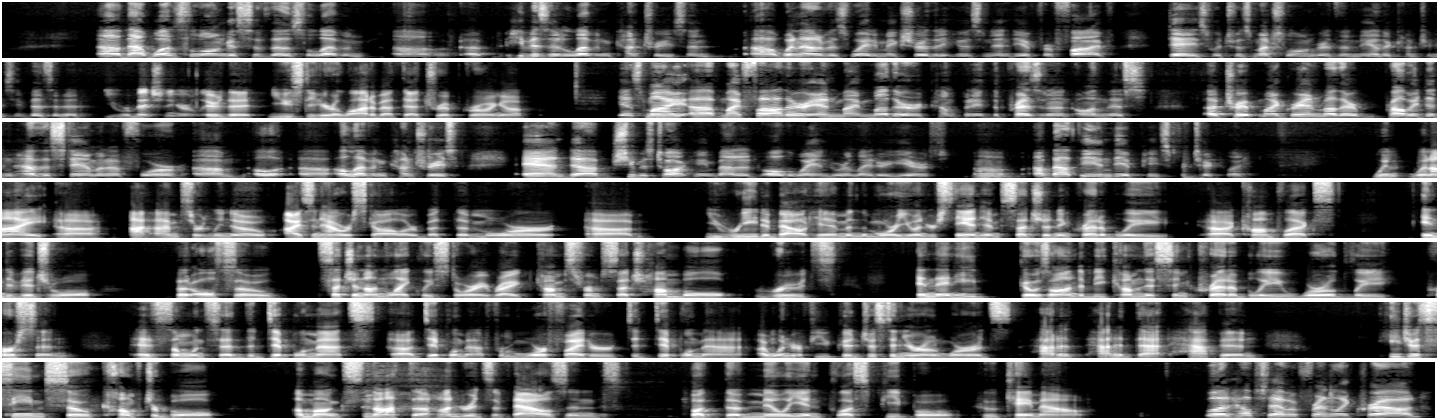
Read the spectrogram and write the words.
Uh, that was the longest of those 11. Uh, uh, he visited 11 countries and uh, went out of his way to make sure that he was in India for five days, which was much longer than the other countries he visited. You were mentioning earlier that you used to hear a lot about that trip growing up. Yes, my, uh, my father and my mother accompanied the president on this uh, trip. My grandmother probably didn't have the stamina for um, 11 countries. And uh, she was talking about it all the way into her later years, mm. um, about the India piece particularly. When, when I, uh, I, am certainly no Eisenhower scholar, but the more uh, you read about him and the more you understand him, such an incredibly uh, complex individual, but also such an unlikely story, right? Comes from such humble roots. And then he goes on to become this incredibly worldly person. As someone said, the diplomat's uh, diplomat, from warfighter to diplomat. I wonder if you could, just in your own words, how did how did that happen? He just seems so comfortable amongst not the hundreds of thousands, but the million plus people who came out. Well, it helps to have a friendly crowd.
